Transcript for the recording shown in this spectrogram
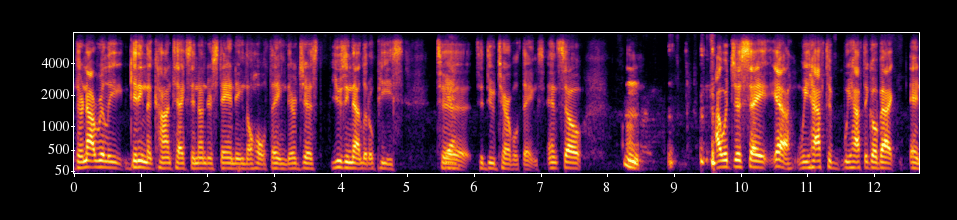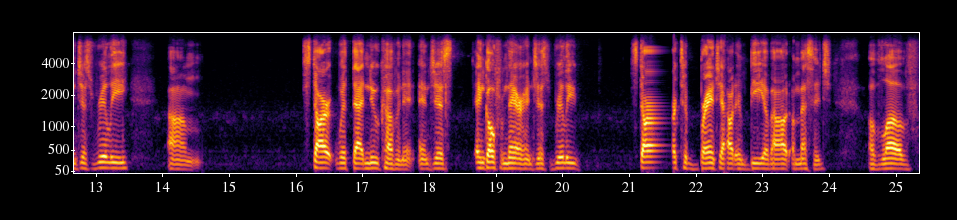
they're not really getting the context and understanding the whole thing. They're just using that little piece to yeah. to do terrible things. And so mm. I would just say, yeah, we have to we have to go back and just really um, start with that new covenant and just and go from there and just really start to branch out and be about a message of love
